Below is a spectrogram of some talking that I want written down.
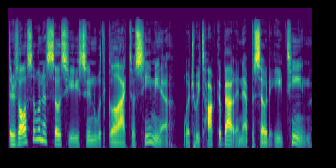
There's also an association with galactosemia, which we talked about in episode 18,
